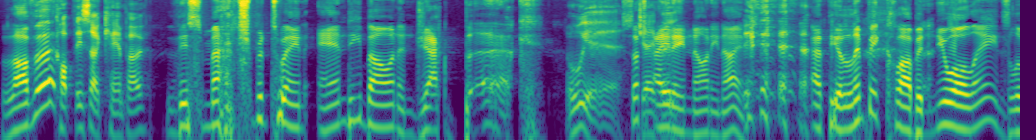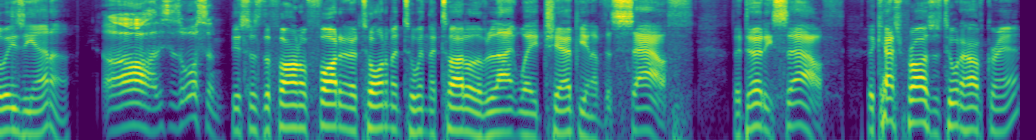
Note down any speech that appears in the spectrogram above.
Love it? Cop this, Ocampo. This match between Andy Bowen and Jack Burke. Oh, yeah. Such JB. 1899 at the Olympic Club in New Orleans, Louisiana. Oh, this is awesome. This was the final fight in a tournament to win the title of lightweight champion of the South, the Dirty South. The cash prize was two and a half grand,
